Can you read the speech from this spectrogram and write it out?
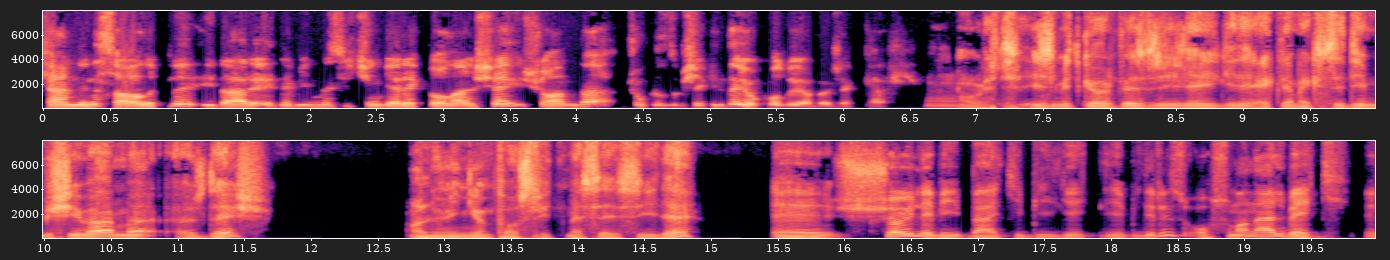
kendini sağlıklı idare edebilmesi için gerekli olan şey şu anda çok hızlı bir şekilde yok oluyor böcekler. Evet. İzmit Körfezi ile ilgili eklemek istediğim bir şey var mı Özdeş? Alüminyum fosfit meselesiyle. Ee, şöyle bir belki bilgi ekleyebiliriz. Osman Elbek e,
